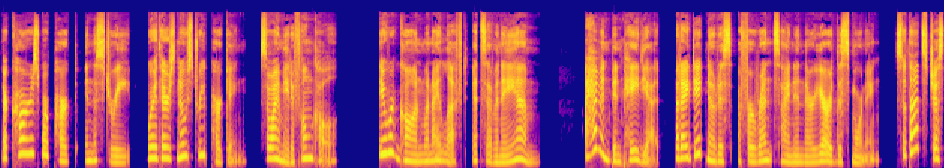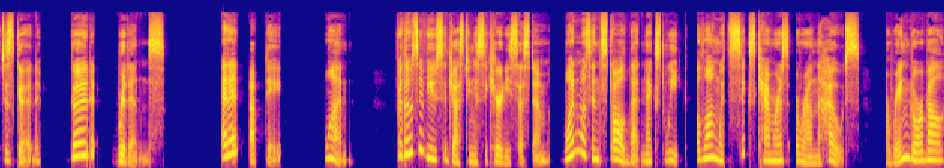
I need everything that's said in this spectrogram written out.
their cars were parked in the street where there's no street parking, so I made a phone call. They were gone when I left at 7 a.m. I haven't been paid yet, but I did notice a for rent sign in their yard this morning, so that's just as good. Good riddance. Edit update 1. For those of you suggesting a security system, one was installed that next week, along with six cameras around the house, a ring doorbell,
